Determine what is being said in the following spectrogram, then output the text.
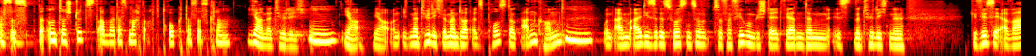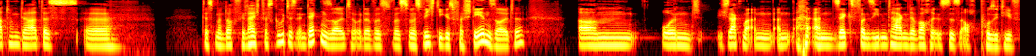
das ist unterstützt, aber das macht auch Druck, das ist klar. Ja, natürlich. Mhm. Ja, ja. Und natürlich, wenn man dort als Postdoc ankommt mhm. und einem all diese Ressourcen zur, zur Verfügung gestellt werden, dann ist natürlich eine gewisse Erwartung da, dass äh, dass man doch vielleicht was Gutes entdecken sollte oder was, was, was Wichtiges verstehen sollte. Ähm, und ich sag mal, an, an, an sechs von sieben Tagen der Woche ist es auch positiv.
